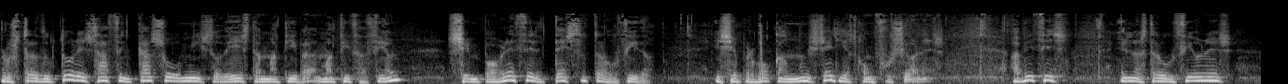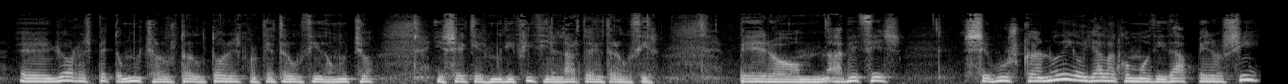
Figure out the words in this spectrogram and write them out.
los traductores hacen caso omiso de esta matización, se empobrece el texto traducido y se provocan muy serias confusiones. A veces en las traducciones eh, yo respeto mucho a los traductores porque he traducido mucho y sé que es muy difícil el arte de traducir. Pero mm, a veces se busca, no digo ya la comodidad, pero sí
